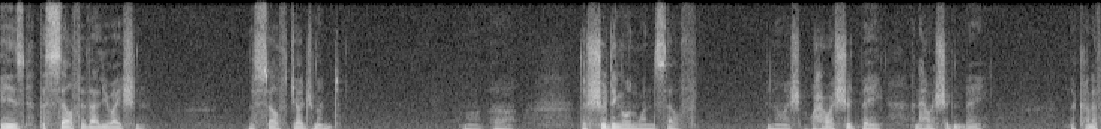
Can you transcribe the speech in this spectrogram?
is the self evaluation, the self judgment, uh, the shoulding on oneself. You know, I how I should be and how I shouldn't be. The kind of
